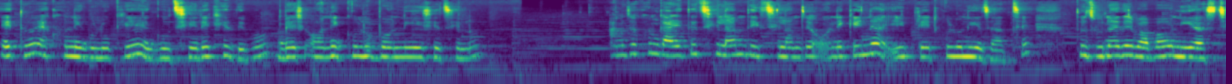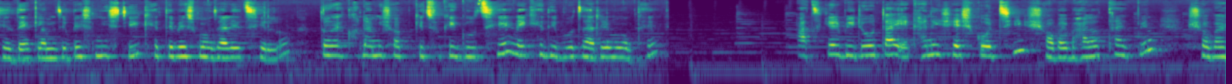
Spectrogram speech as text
এই তো এখন এগুলোকে গুছিয়ে রেখে দেব। বেশ অনেকগুলো বন নিয়ে এসেছিল। আমি যখন গাড়িতে ছিলাম, দেখছিলাম যে অনেকেই না এই প্লেটগুলো নিয়ে যাচ্ছে। তো জুনাইদের বাবাও নিয়ে আসছে। দেখলাম যে বেশ মিষ্টি, খেতে বেশ মজারই ছিল। তো এখন আমি সব কিছুকে গুছিয়ে রেখে দিব জারের মধ্যে। আজকের ভিডিওটা এখানেই শেষ করছি। সবাই ভালো থাকবেন, সবার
